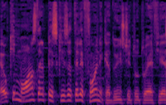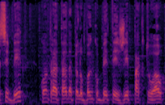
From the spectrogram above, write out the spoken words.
é o que mostra a pesquisa telefônica do Instituto FSB, contratada pelo banco BTG Pactual,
